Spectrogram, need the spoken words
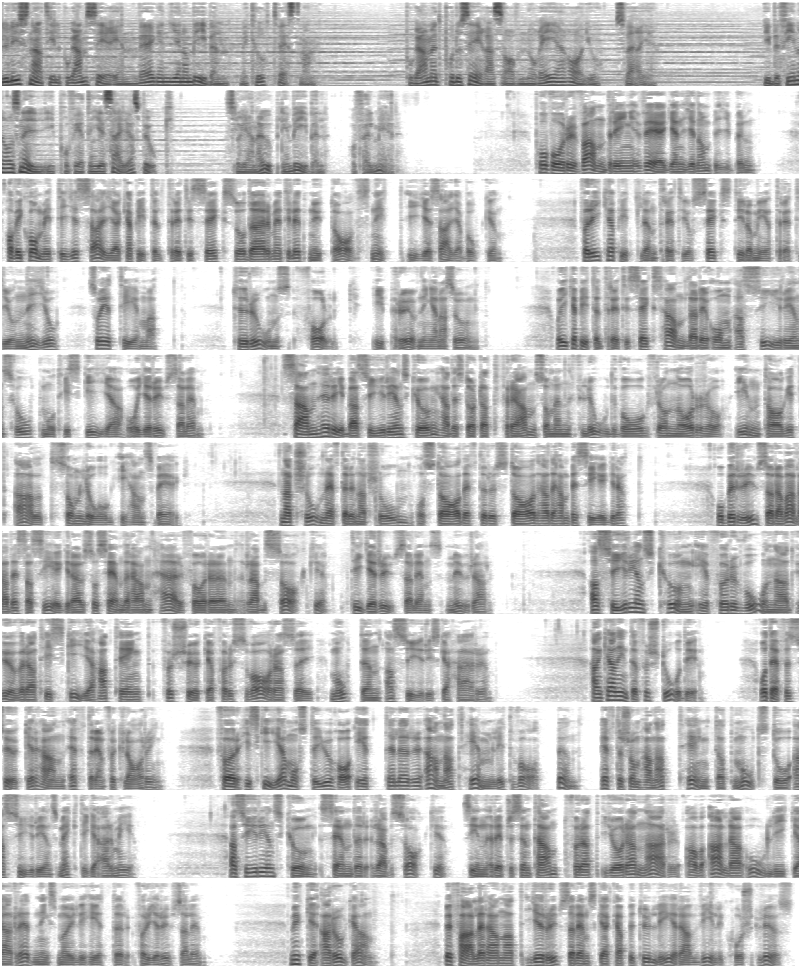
Du lyssnar till programserien Vägen genom Bibeln med Kurt Westman. Programmet produceras av Norea Radio Sverige. Vi befinner oss nu i profeten Jesajas bok. Slå gärna upp din bibel och följ med. På vår vandring Vägen genom Bibeln har vi kommit till Jesaja kapitel 36 och därmed till ett nytt avsnitt i Jesaja-boken. För i kapitlen 36 till och med 39 så är temat Trons folk i prövningarnas ugn. Och i kapitel 36 handlar det om Assyriens hot mot Hiskia och Jerusalem. Sanherib, Assyriens kung, hade störtat fram som en flodvåg från norr och intagit allt som låg i hans väg. Nation efter nation och stad efter stad hade han besegrat. Och berusad av alla dessa segrar så sänder han härföraren Rabsake till Jerusalems murar. Assyriens kung är förvånad över att Hiskia har tänkt försöka försvara sig mot den assyriska herren. Han kan inte förstå det och därför söker han efter en förklaring. För Hiskia måste ju ha ett eller annat hemligt vapen eftersom han har tänkt att motstå Assyriens mäktiga armé. Assyriens kung sänder Rabsake, sin representant, för att göra narr av alla olika räddningsmöjligheter för Jerusalem. Mycket arrogant befaller han att Jerusalem ska kapitulera villkorslöst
